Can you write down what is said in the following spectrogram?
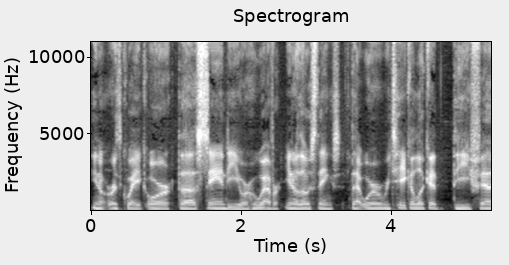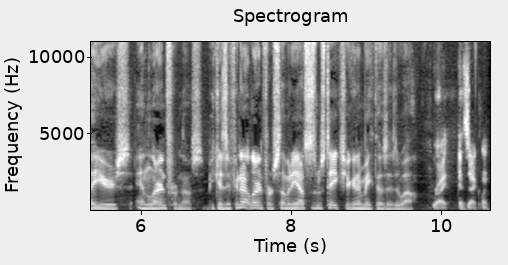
you know, earthquake or the Sandy or whoever, you know, those things that where we take a look at the failures and learn from those. Because if you're not learning from somebody else's mistakes, you're going to make those as well. Right. Exactly.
